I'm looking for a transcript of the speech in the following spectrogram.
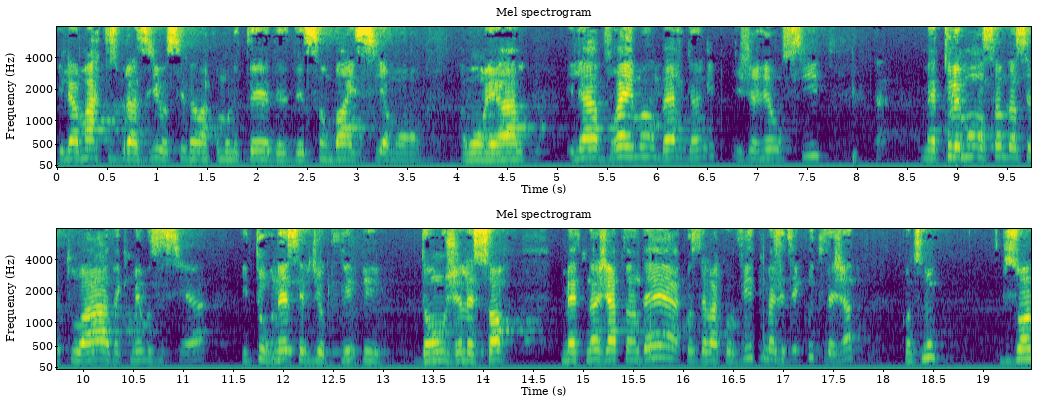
Il y a Marcos Brasil aussi dans la communauté de, de samba ici à, à Montréal. Il y a vraiment une belle gang. Et j'ai réussi mais tout le monde ensemble dans ce toit avec mes musiciens, ils tournaient ces vidéoclips dont je les sors. Maintenant, j'attendais à cause de la Covid, mais j'ai dit, écoute, les gens continuent besoin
